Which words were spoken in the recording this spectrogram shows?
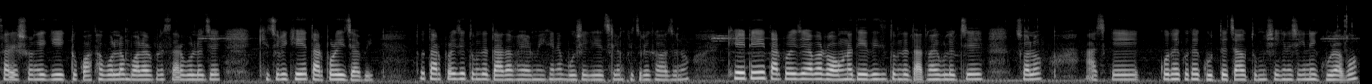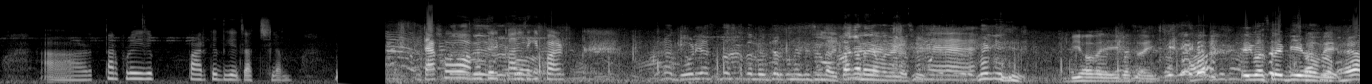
স্যারের সঙ্গে গিয়ে একটু কথা বললাম। বলার পরে স্যার বলল যে খিচুড়ি খেয়ে তারপরেই যাবি। তো তারপরে যে তোমাদের দাদা ভাই আমি এখানে বসে গিয়েছিলাম খিচুড়ি খাওয়ার জন্য। খেয়ে টেয়ে তারপরে যে আবার রওনা দিয়ে দিয়েছি তোমাদের দাদা ভাই বলেছে চলো আজকে কোথায় কোথায় ঘুরতে চাও তুমি সেখানে সেখানে ঘুরাবো। আর তারপরে এই যে পার্কে দিয়ে যাচ্ছিলাম। দেখো আমাদের কাল থেকে পার্ক না আসতে সাথে লজ্জার কোনো কিছু নাই টাকা নাই আমাদের কাছে। হ্যাঁ। নাকি? বিয়ে হবে এই বছরে এই বছরে বিয়ে হবে। হ্যাঁ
